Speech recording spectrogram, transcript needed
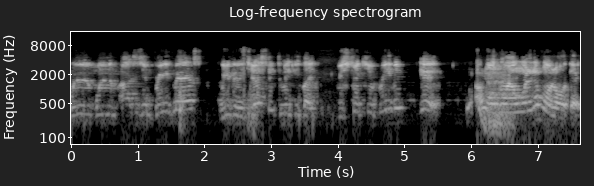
One of them, one of them oxygen breathe masks, where you can adjust it to make it like restrict your breathing. Yeah. I walk around one of them on all day.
